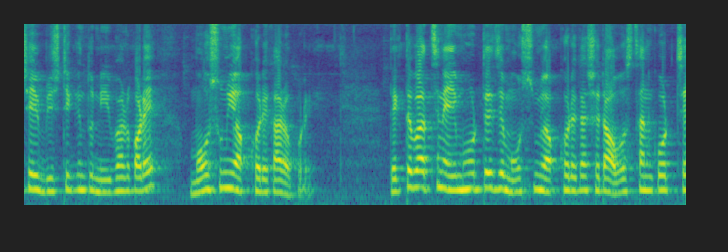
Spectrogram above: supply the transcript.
সেই বৃষ্টি কিন্তু নির্ভর করে মৌসুমি অক্ষরেখার ওপরে। দেখতে পাচ্ছেন এই মুহূর্তে যে মৌসুমি অক্ষরেখা সেটা অবস্থান করছে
